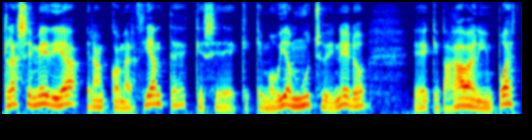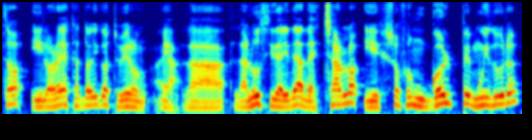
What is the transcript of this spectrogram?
clase media, eran comerciantes que, se, movían mucho dinero, eh, que pagaban impuestos, y los reyes católicos tuvieron la, la lúcida idea de echarlos, y eso fue un golpe muy duro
